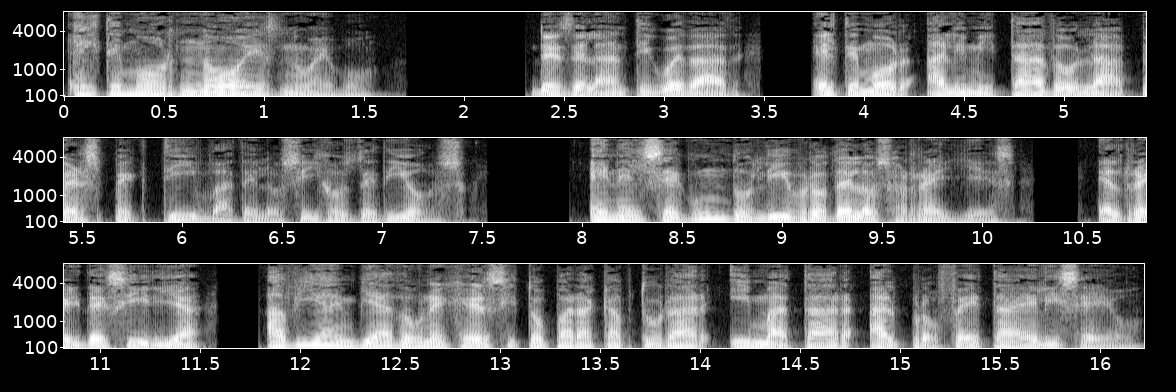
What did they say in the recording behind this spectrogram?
El temor no es nuevo. Desde la antigüedad, el temor ha limitado la perspectiva de los hijos de Dios. En el segundo libro de los reyes, el rey de Siria había enviado un ejército para capturar y matar al profeta Eliseo.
